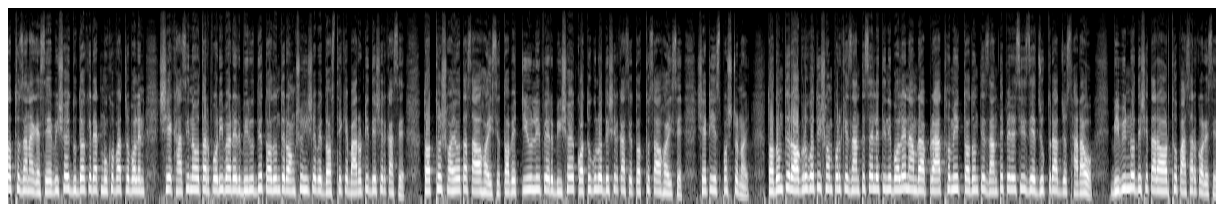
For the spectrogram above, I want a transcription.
তথ্য জানা গেছে। এ বিষয়ে দুদকের এক মুখপাত্র বলেন, শেখ হাসিনা ও তার পরিবারের বিরুদ্ধে তদন্তের অংশ হিসেবে দশ থেকে বারোটি দেশের কাছে তথ্য সহায়তা চাওয়া হয়েছে। তবে টিউলিপের বিষয়ে কতগুলো দেশের কাছে তথ্য চাওয়া হয়েছে সেটি স্পষ্ট নয়। তদন্তের অগ্রগতি সম্পর্কে জানতে চাইলে তিনি বলেন, আমরা প্রাথমিক তদন্তে জানতে পেরেছি যে যুক্তরাজ্য ছাড়াও বিভিন্ন দেশে তারা অর্থ পাচার করেছে।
